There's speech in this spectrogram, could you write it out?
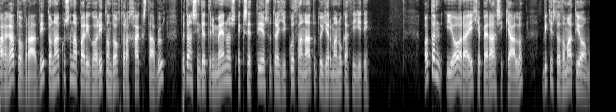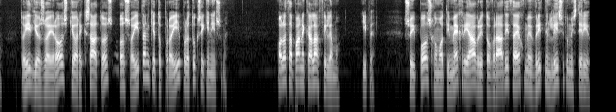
Αργά το βράδυ τον άκουσα να παρηγορεί τον δόκτωρα Χακ που ήταν συντετριμένος εξαιτίας του τραγικού θανάτου του Γερμανού καθηγητή. Όταν η ώρα είχε περάσει κι άλλο, μπήκε στο δωμάτιό μου, Το ίδιο ζωηρός και ορεξάτος όσο ήταν και το πρωί προτού ξεκινήσουμε. Όλα θα πάνε καλά, φίλε μου, είπε. Σου υπόσχομαι ότι μέχρι αύριο το βράδυ θα έχουμε βρει την λύση του μυστηρίου.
